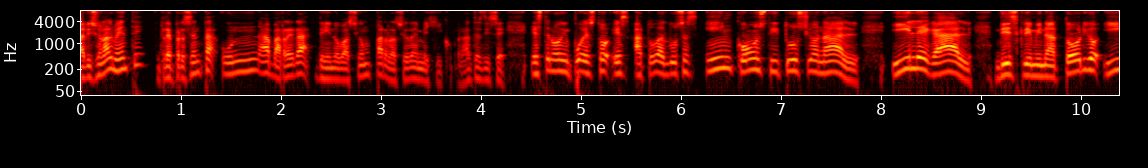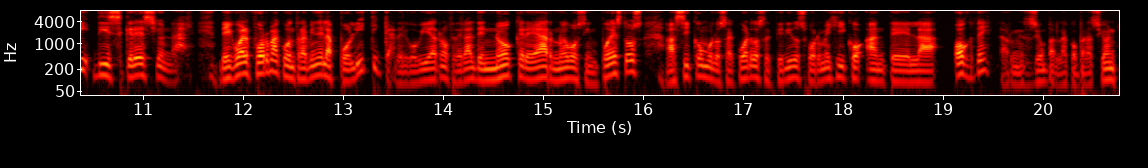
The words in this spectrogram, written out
Adicionalmente, representa una barrera de innovación para la Ciudad de México. Pero antes dice, este nuevo impuesto es a todas luces inconstitucional, ilegal, discriminatorio y discrecional. De igual forma, contraviene la política del gobierno federal de no crear nuevos impuestos, así como los acuerdos adquiridos por México ante la OCDE, la Organización para la Cooperación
